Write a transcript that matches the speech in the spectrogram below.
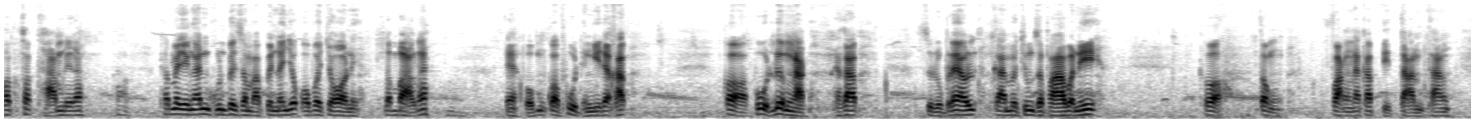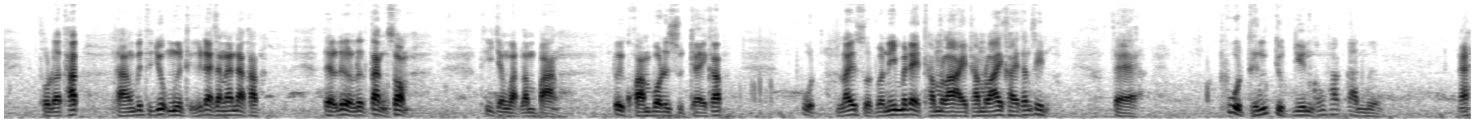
ครับสักถามเลยนะ ครับ ถ้าไม่อย่างนั้นคุณไปสมัครเป็นนายกอบจเนี่ยลำบากนะเนี่ยผมก็พูดอย่างนี้นะครับ ก็พูดเรื่องหนักนะครับ สรุปแล้วการประชุมสภาวันนี้ ก็ต้องฟังนะครับติดตามทางโทรทัศน์ทางวิทยุมือถือได้ทั้งนั้นนะครับ แต่เรื่องเลือกตั้งซ่อมที่จังหวัดลำปาง ด้วยความบริสุทธิ์ใจครับ พูดไลฟ์สดวันนี้ไม่ได้ทำลายทำร้ายใครทั้งสิ้น แต่พูดถึงจุดยืนของพรรคการเมืองนะ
